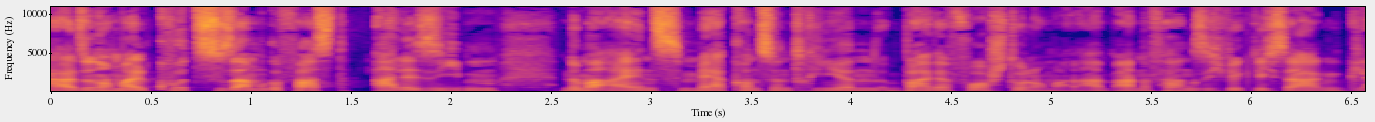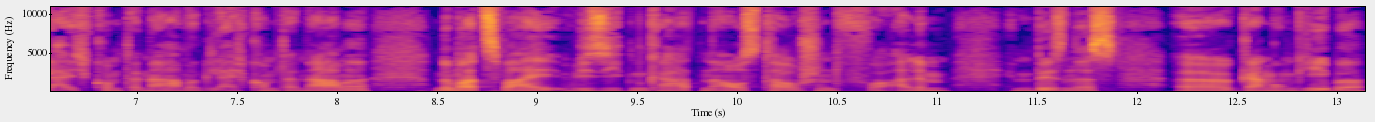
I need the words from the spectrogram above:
Also nochmal kurz zusammengefasst, alle sieben. Nummer eins, mehr konzentrieren bei der Vorstellung am Anfang, sich wirklich sagen, gleich kommt der Name, gleich kommt der Name. Nummer zwei, Visitenkarten austauschen, vor allem im Business, äh, gang und gäbe.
